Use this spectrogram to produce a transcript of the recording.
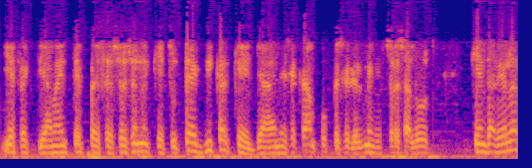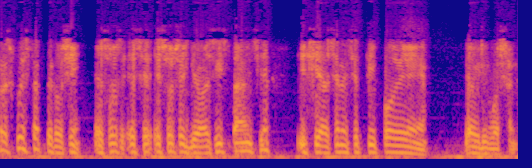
y efectivamente, pues eso es una inquietud técnica que ya en ese campo pues sería el Ministro de Salud quien daría la respuesta, pero sí, eso, eso se lleva a esa y se hacen ese tipo de, de averiguación.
